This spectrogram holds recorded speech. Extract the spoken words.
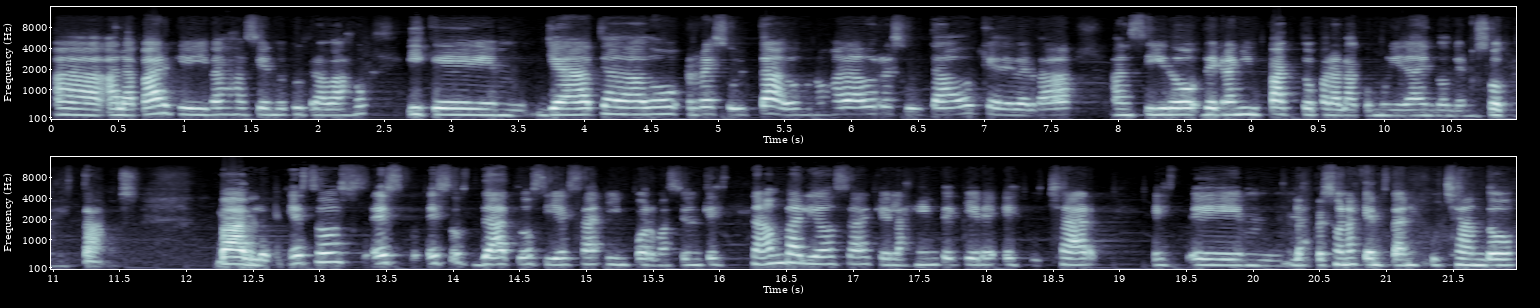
a, a, la par que ibas haciendo tu trabajo y que mm, ya te ha dado resultados, nos ha dado resultados que de verdad han sido de gran impacto para la comunidad en donde nosotros estamos. Pablo, esos, esos datos y esa información que es tan valiosa que la gente quiere escuchar, este, las personas que están escuchando,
